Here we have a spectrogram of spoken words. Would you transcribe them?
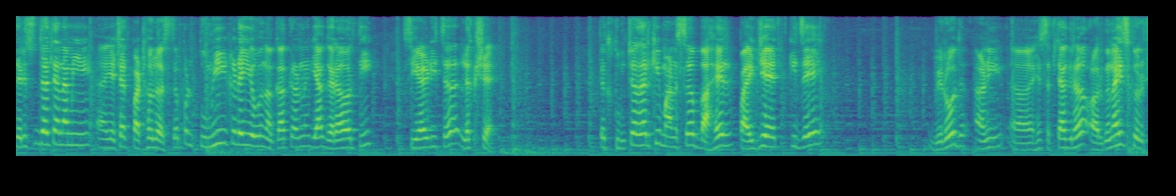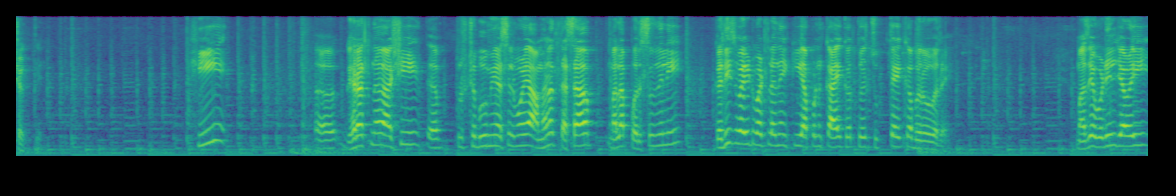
तरीसुद्धा त्यांना मी याच्यात पाठवलं असतं पण तुम्ही इकडे येऊ नका कारण या घरावरती सी आय डीचं लक्ष आहे. तर तुमच्यासारखी माणसं बाहेर पाहिजे आहेत की जे विरोध आणि हे सत्याग्रह ऑर्गनाईज करू शकते. ही घरातनं अशी पृष्ठभूमी असल्यामुळे आम्हाला तसा मला पर्सनली कधीच वाईट वाटलं नाही की आपण काय करतोय चुकतंय का बरोबर आहे. माझे वडील ज्यावेळी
